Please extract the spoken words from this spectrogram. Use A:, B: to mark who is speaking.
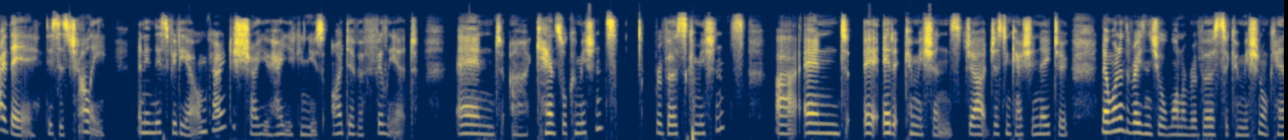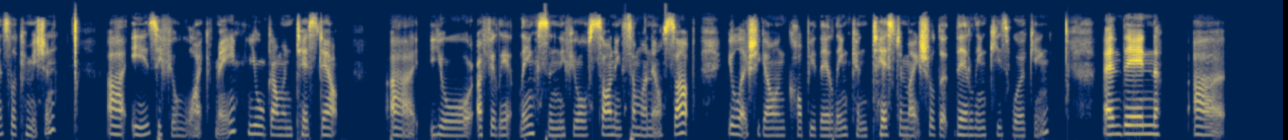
A: Hi there, this is Charlie, and in this video I'm going to show you how you can use iDev Affiliate and uh, cancel commissions, reverse commissions, uh, and edit commissions, ju just in case you need to. Now, one of the reasons you'll want to reverse a commission or cancel a commission uh, is, if you're like me, you'll go and test out uh, your affiliate links and if you're signing someone else up you'll actually go and copy their link and test and make sure that their link is working and then uh,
